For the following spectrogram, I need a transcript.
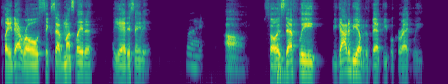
played that role six, seven months later. Yeah, this ain't it. Right. Um. So it's definitely you got to be able to vet people correctly.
